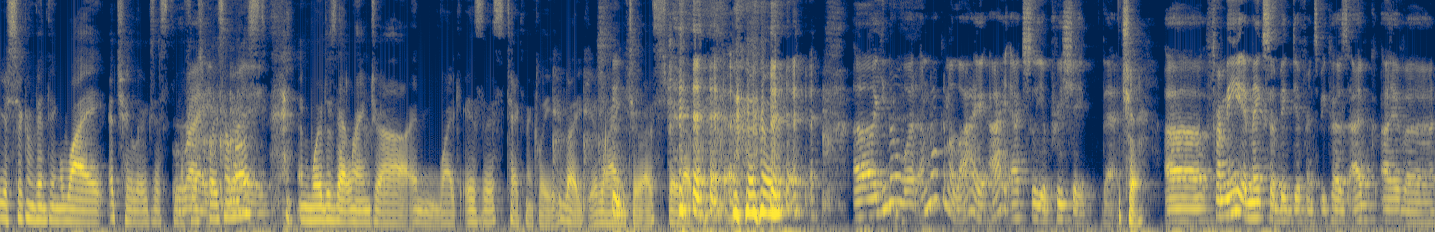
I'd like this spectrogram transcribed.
you're circumventing why a trailer exists in the first place, almost. And where does that line draw? And like, is this technically like you're lying to us straight up? uh, you know what? I'm not gonna lie. I actually appreciate that. sure. Uh, for me, it makes a big difference because I've I've uh,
